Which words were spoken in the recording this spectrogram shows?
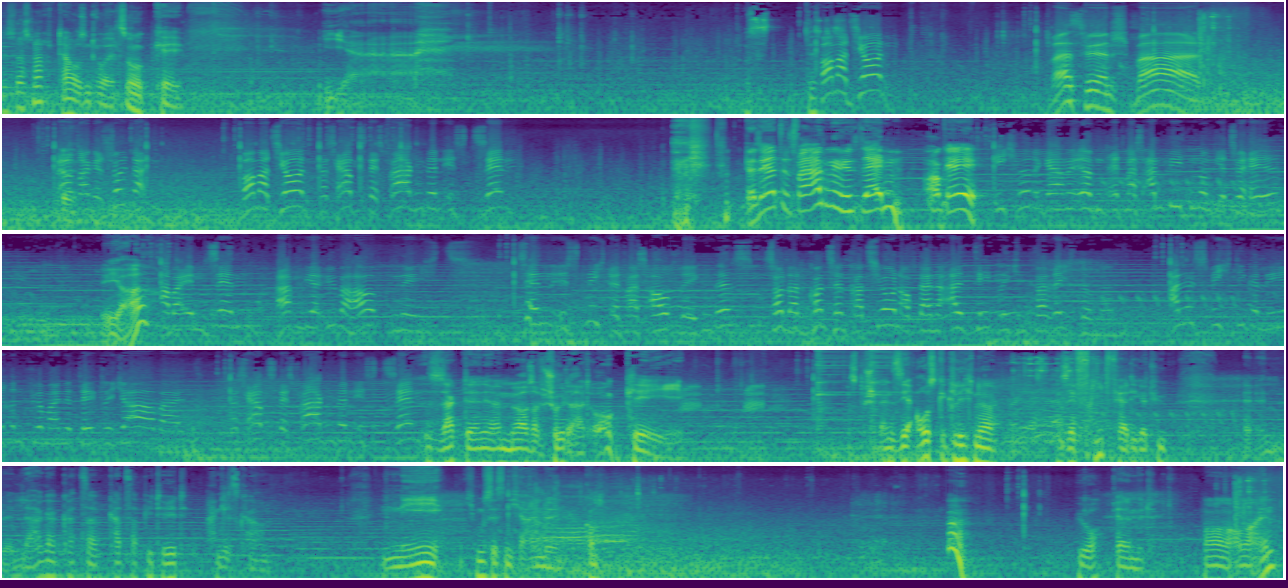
Ist was noch? 1000 Holz. Okay. Ja. Was ist das? Formation. Was für ein Spaß. Mörser geschultert. Formation. Das Herz des Fragenden ist Zen. Das Herz des Fragen ist denn. Okay. Ich würde gerne irgendetwas anbieten, um dir zu helfen. Ja? Aber im Zen haben wir überhaupt nichts. Zen ist nicht etwas Aufregendes, sondern Konzentration auf deine alltäglichen Verrichtungen. Alles wichtige Lehren für meine tägliche Arbeit. Das Herz des Fragenden ist Zen. Sagt der, der Mörser auf die Schulter hat. Okay. Das ist bestimmt ein sehr ausgeglichener, ein sehr friedfertiger Typ. Äh, Lagerkapazität, Handelskarren. Nee, ich muss jetzt nicht hier handeln. Komm. Ah. Ja, her damit. Machen wir auch mal ein.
